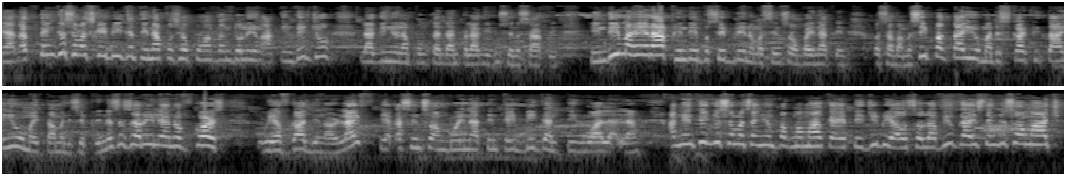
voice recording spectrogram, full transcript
Ayan. At thank you so much kaibigan. Tinapos niyo po hanggang dulo yung aking video. Lagi niyo lang pong tandaan palagi kong sinasabi. Hindi mahirap, hindi imposible na masinsombay natin. Basta masipag tayo, madiskarte tayo, may tamang disiplina sa sarili. And of course, we have God in our life. Kaya kasinso ang buhay natin kaibigan, tiwala lang. Again, thank you so much sa inyong pagmamahal kay FTGB. I also love you guys. Thank you so much.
